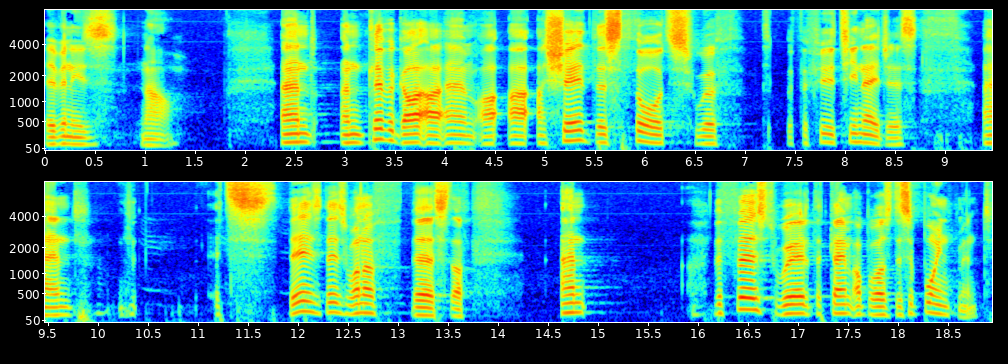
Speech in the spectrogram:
heaven is now? And and clever guy I am, I, I, I shared these thoughts with with a few teenagers, and it's there's there's one of the stuff, and the first word that came up was disappointment.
